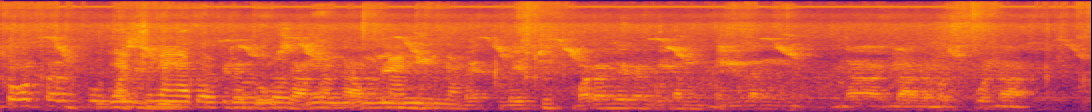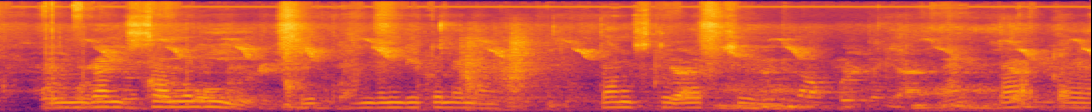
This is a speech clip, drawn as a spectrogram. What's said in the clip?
total po kasi dito pinag-uusapan natin, nila. medyo marami kami ang bilang na lalabas po na Hanggang sa muli, hanggang dito na lang. Thanks to watching. That, uh,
